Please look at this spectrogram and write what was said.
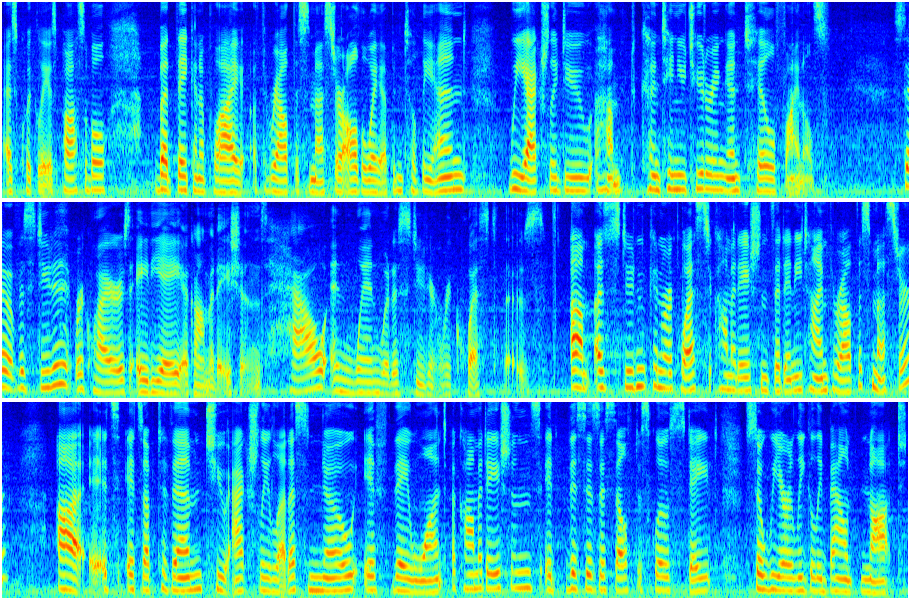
as quickly as possible. But they can apply throughout the semester all the way up until the end. We actually do um, continue tutoring until finals. So if a student requires ADA accommodations, how and when would a student request those? Um, a student can request accommodations at any time throughout the semester. Uh, it's, it's up to them to actually let us know if they want accommodations. It, this is a self-disclosed state, so we are legally bound not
